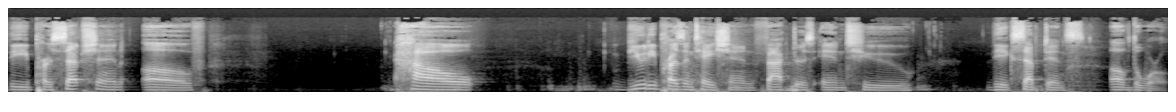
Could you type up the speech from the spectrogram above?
the perception of how beauty presentation factors into the acceptance of the world.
